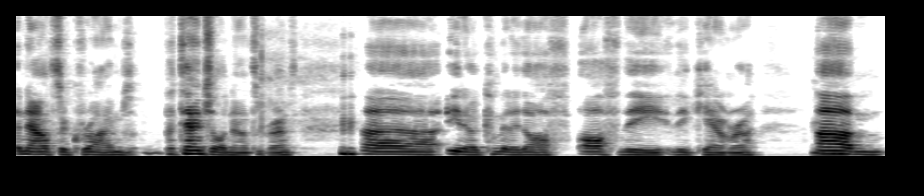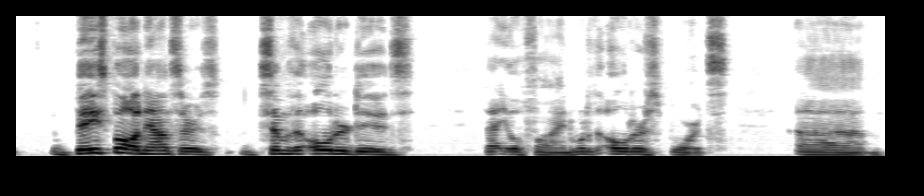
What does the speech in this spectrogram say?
announcer crimes, potential announcer crimes, uh, you know, committed off off the the camera. Mhm. Um, baseball announcers, some of the older dudes that you'll find, one of the older sports. Um,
